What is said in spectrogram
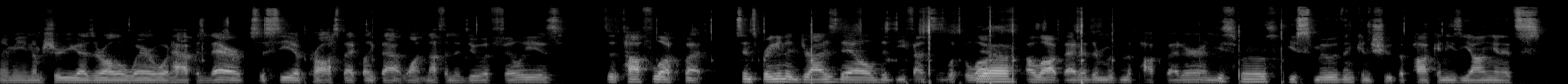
I mean, I'm sure you guys are all aware of what happened there. Just to see a prospect like that want nothing to do with Philly is it's a tough look. But since bringing in Drysdale, the defense has looked a lot yeah. a lot better. They're moving the puck better, and He's smooth. he's, smooth. and can shoot the puck, and he's young, and it's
